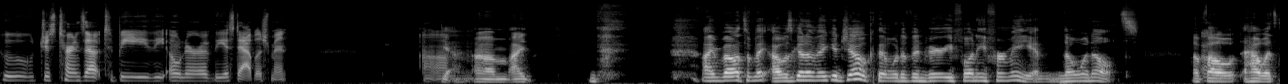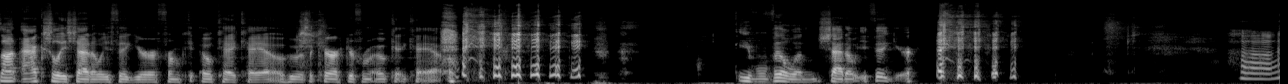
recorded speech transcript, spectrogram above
who just turns out to be the owner of the establishment. Um, yeah. Um, I. I'm about to make. I was gonna make a joke that would have been very funny for me and no one else about how it's not actually shadowy figure from OKKO, who is a character from OKKO, evil villain, shadowy figure. Uh,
